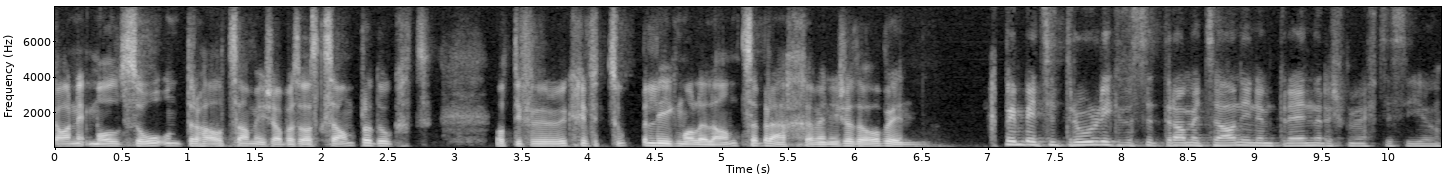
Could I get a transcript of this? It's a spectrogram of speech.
gar nicht mal so unterhaltsam ist. Aber so als Gesamtprodukt wollte ich für, wirklich für die Super League mal eine Lanze brechen, wenn ich schon da bin. Ich bin ein bisschen traurig, dass der Tramezzani in einem Trainer ist beim FC Sion.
